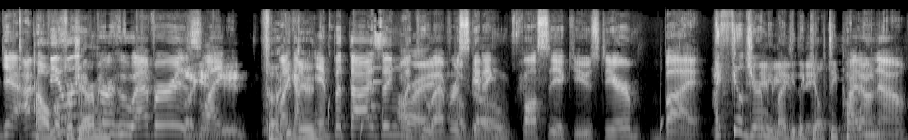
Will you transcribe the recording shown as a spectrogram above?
Yeah, I'm I'll vote feeling for Jeremy. for whoever is Fuck it, like, dude. Fuck like it, dude. I'm empathizing with Alright, whoever's I'll getting go- falsely accused here, but I feel Jeremy might be the guilty part. I don't know.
